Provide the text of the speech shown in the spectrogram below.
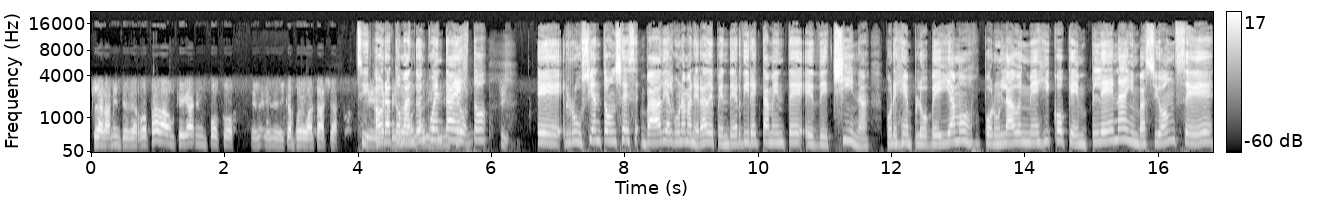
claramente derrotada, aunque gane un poco en, el campo de batalla. Sí, eh, ahora tomando en cuenta esto, eh, Rusia entonces va de alguna manera a depender directamente eh, de China. Por ejemplo, veíamos por un lado en México que en plena invasión se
